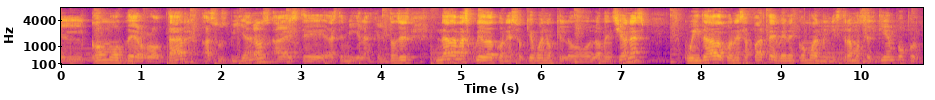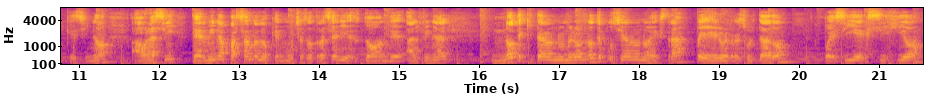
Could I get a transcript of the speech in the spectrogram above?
el cómo derrotar a sus villanos a este, a este Miguel Ángel. Entonces, nada más cuidado con eso. Qué bueno que lo, lo mencionas. Cuidado con esa parte de ver cómo administramos el tiempo, porque si no, ahora sí, termina pasando lo que en muchas otras series, donde al final no te quitaron un número, no te pusieron uno extra, pero el resultado pues sí exigió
